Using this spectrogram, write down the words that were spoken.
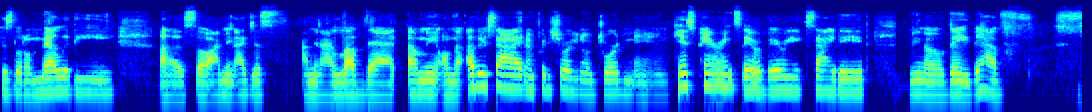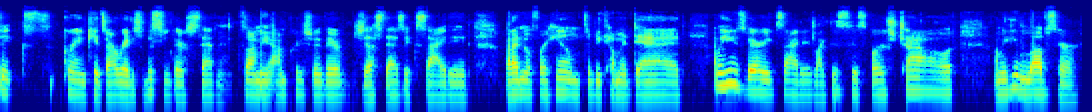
his little melody. Uh, so I mean, I just I mean, I love that. I mean, on the other side, I'm pretty sure you know Jordan and his parents. They were very excited. You know, they they have six grandkids already, so this is their seventh. So I mean, I'm pretty sure they're just as excited. But I know for him to become a dad, I mean, he's very excited. Like this is his first child. I mean, he loves her.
